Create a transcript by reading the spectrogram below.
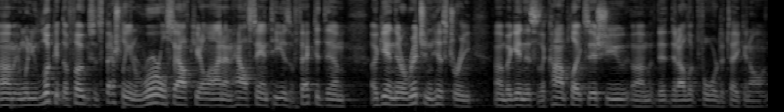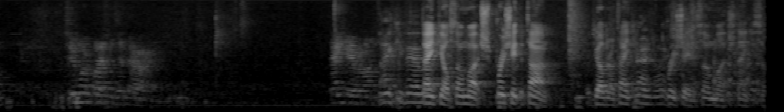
Um, and when you look at the folks, especially in rural South Carolina, and how Santee has affected them, again, they're rich in history. Um, again, this is a complex issue um, that, that I look forward to taking on. Two more questions if there are. any. Thank you, everyone. Thank you very much. Thank you all so much. Appreciate the time. Governor, thank you. Appreciate it so much. Thank you, sir.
